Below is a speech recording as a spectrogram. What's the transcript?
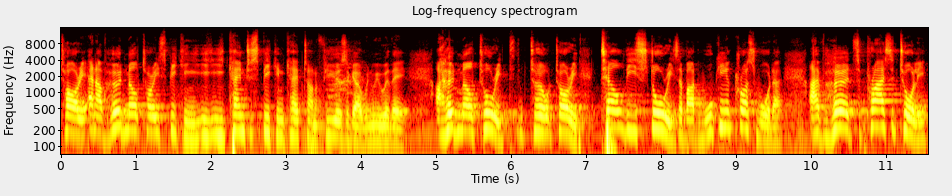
Tari, and I've heard Mel Tari speaking. He, he, came to speak in Cape Town a few years ago when we were there. I heard Mel Tari, Tari tell these stories about walking across water. I've heard Surprise Sithole,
